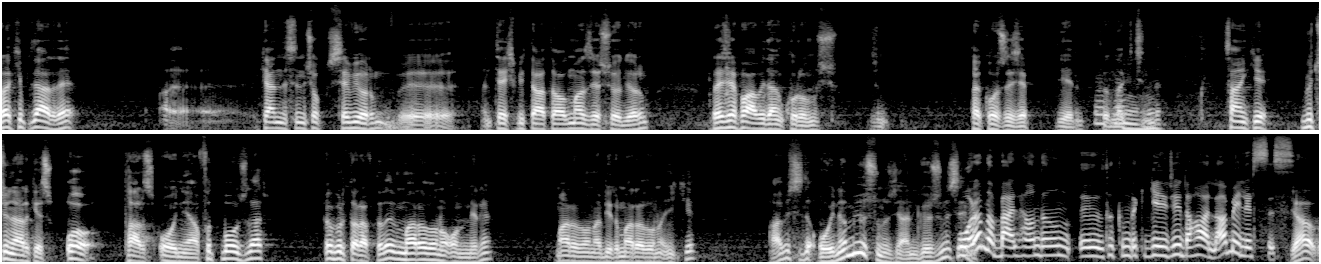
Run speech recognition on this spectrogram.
Rakipler de e, kendisini çok seviyorum. E, hani teşbih hata olmaz diye söylüyorum. Recep abiden kurulmuş. Bizim takoz Recep diyelim tırnak içinde. Sanki bütün herkes o tarz oynayan futbolcular. Öbür tarafta da bir Maradona 11'i. Maradona 1, Maradona 2. Abi siz de oynamıyorsunuz yani gözünü Bu seveyim. arada Belhanda'nın e, takımdaki geleceği de hala belirsiz. Ya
